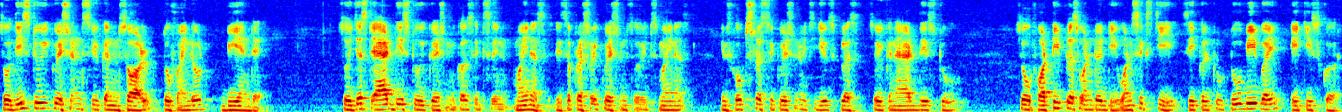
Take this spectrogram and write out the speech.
So these two equations you can solve to find out B and A. So just add these two equations because it's in minus. It's a pressure equation so it's minus it's hoop stress equation which gives plus. So you can add these two. So 40 plus 120 160 is equal to 2b by 80 square.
